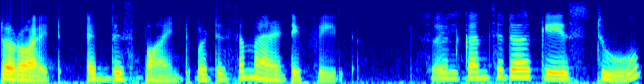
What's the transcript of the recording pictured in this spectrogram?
toroid at this point what is the magnetic field so, we will consider case 2.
